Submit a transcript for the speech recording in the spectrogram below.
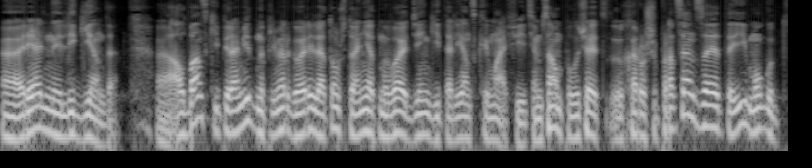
реальная легенда. Албанские пирамиды, например, говорили о том, что они отмывают деньги итальянской мафии, тем самым получают хороший процент за это и могут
